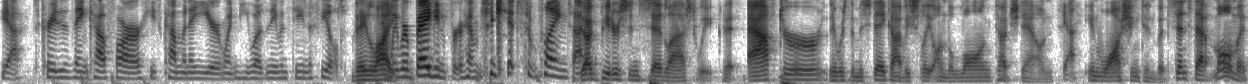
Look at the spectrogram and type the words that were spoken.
Yeah, it's crazy to think how far he's come in a year when he wasn't even seeing the field. They And like- we were begging for him to get some playing time. Doug Pederson said last week that after there was the mistake, obviously, on the long touchdown Yeah. in Washington, but since that moment,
